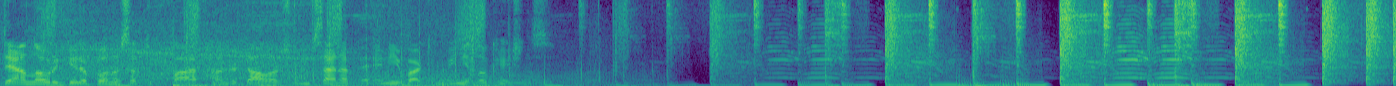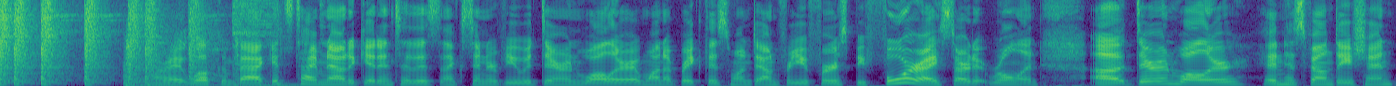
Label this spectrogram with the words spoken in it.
Download and get a bonus up to $500 when you sign up at any of our convenient locations. Welcome back. It's time now to get into this next interview with Darren Waller. I want to break this one down for you first before I start it rolling. Uh, Darren Waller and his foundation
